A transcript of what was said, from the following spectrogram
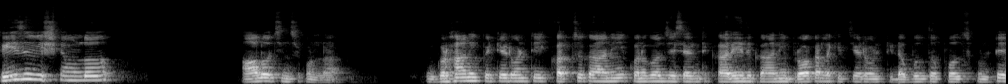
ఫీజు విషయంలో ఆలోచించకుండా గృహానికి పెట్టేటువంటి ఖర్చు కానీ కొనుగోలు చేసేటువంటి ఖరీదు కానీ బ్రోకర్లకు ఇచ్చేటువంటి డబ్బులతో పోల్చుకుంటే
